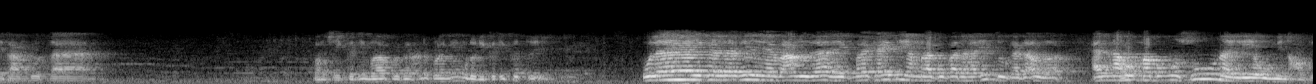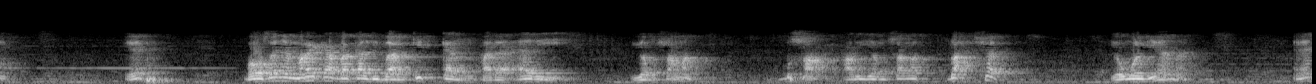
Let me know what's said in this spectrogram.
Kayak rambutan. Bang sikat ini berapa? Kan ada kalau udah diikat-ikat tuh. Ya. Mereka itu yang melakukan hal itu kata Allah, annahum mab'usuna liyaumin 'adzim. Ya. Bahwasanya mereka bakal dibangkitkan pada hari yang sangat besar, hari yang sangat dahsyat. Yaumul Qiyamah. Eh?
